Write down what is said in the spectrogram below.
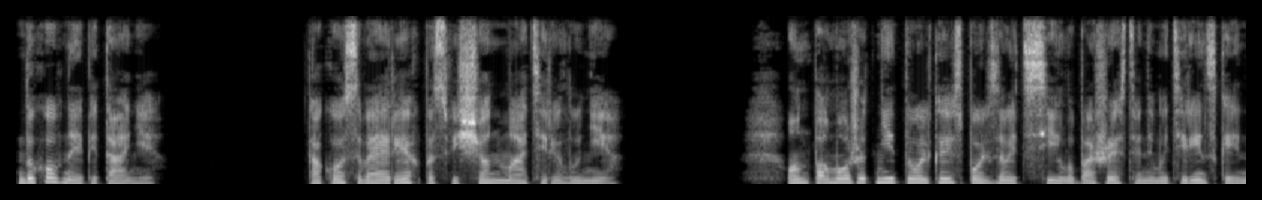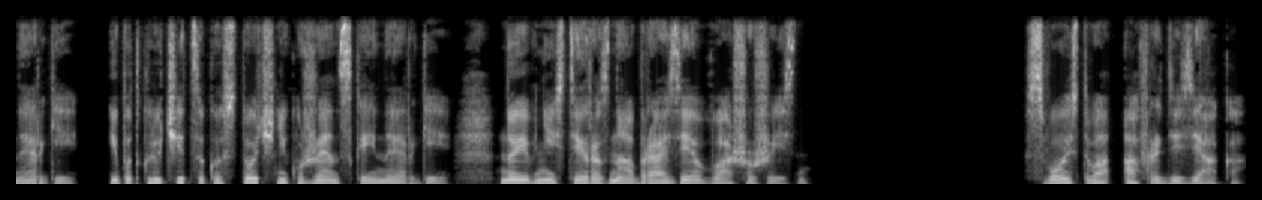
духовное питание. Кокосовый орех посвящен Матери Луне. Он поможет не только использовать силу божественной материнской энергии и подключиться к источнику женской энергии, но и внести разнообразие в вашу жизнь. Свойства афродизиака.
